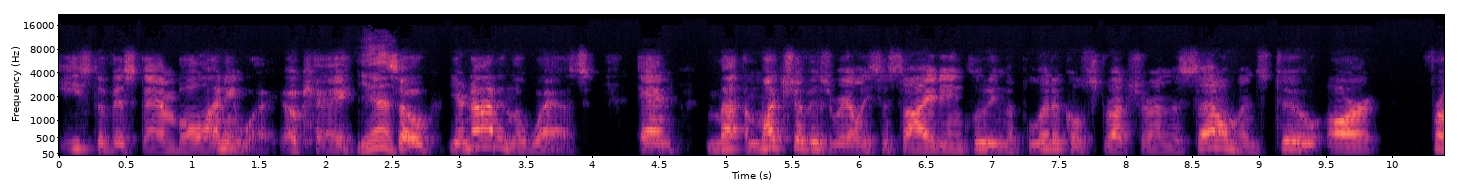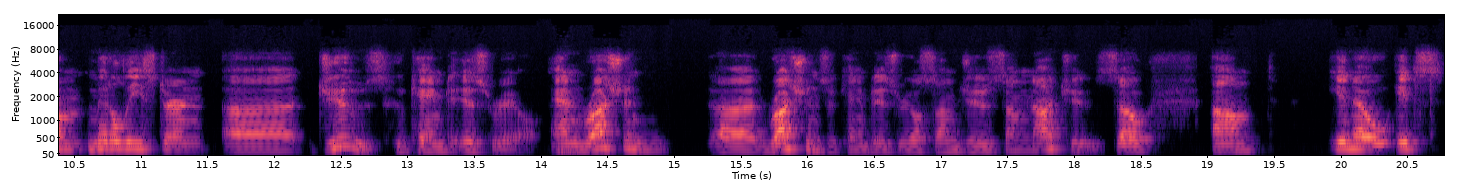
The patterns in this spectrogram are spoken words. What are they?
east of Istanbul anyway. Okay, Yeah. So you're not in the West, and mu much of Israeli society, including the political structure and the settlements too, are from Middle Eastern uh, Jews who came to Israel and Russian uh, Russians who came to Israel. Some Jews, some not Jews. So. Um, you know, it's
